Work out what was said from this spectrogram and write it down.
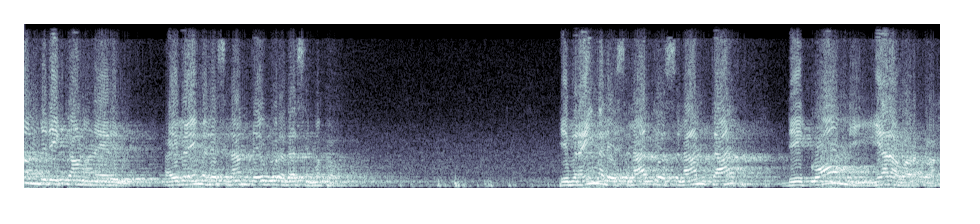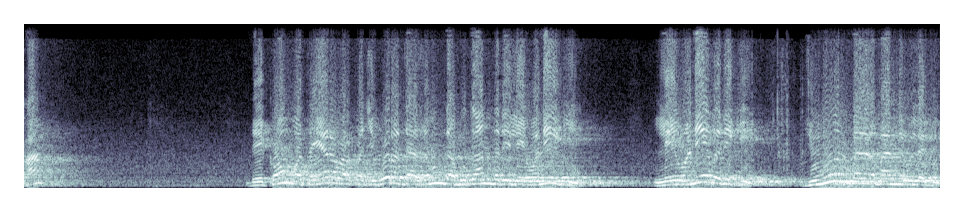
هم دې کانو نه یریږي ابراهيم عليه السلام ته وګوره دا سم کړو ابراهيم عليه السلام ته د قوم یې ورکړه دې قوم وته ير ورکړه چې ګوره دا زمونږ د بوتان باندې لیونیږي لیونی باندې کې جنون بدر باندې ولګي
